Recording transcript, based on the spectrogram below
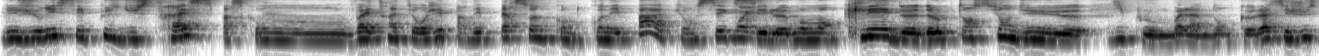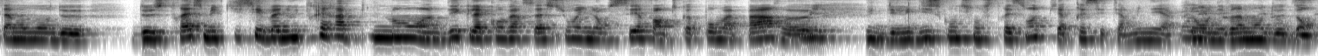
Le jury, c'est plus du stress parce qu'on va être interrogé par des personnes qu'on ne connaît pas et puis on sait que c'est le moment clé de, l'obtention du euh, diplôme. Voilà, donc euh, là, c'est juste un moment de, de stress, mais qui s'évanouit très rapidement hein, dès que la conversation est lancée. Enfin, en tout cas, pour ma part, euh, les 10 secondes sont stressantes, puis après, c'est terminé. Après, on, est vraiment dedans.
